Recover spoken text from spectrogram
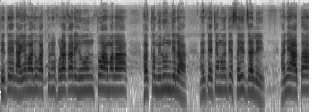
तिथे नागेमाधव कातकरीने पुढाकार घेऊन तो आम्हाला हक्क मिळवून दिला आणि त्याच्यामुळे ते शहीद झाले. आणि आता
